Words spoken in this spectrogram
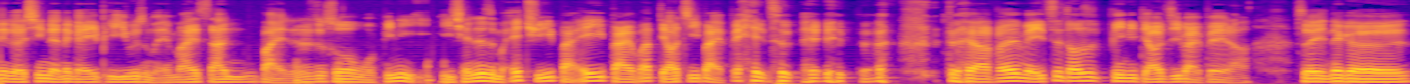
那个新的那个 APU 什么 MI 三百的，就是说我比你以前的什么 H 一百 A 一百，我要屌几百倍之类的。对啊，反正每一次都是比你屌几百倍啦。所以那个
